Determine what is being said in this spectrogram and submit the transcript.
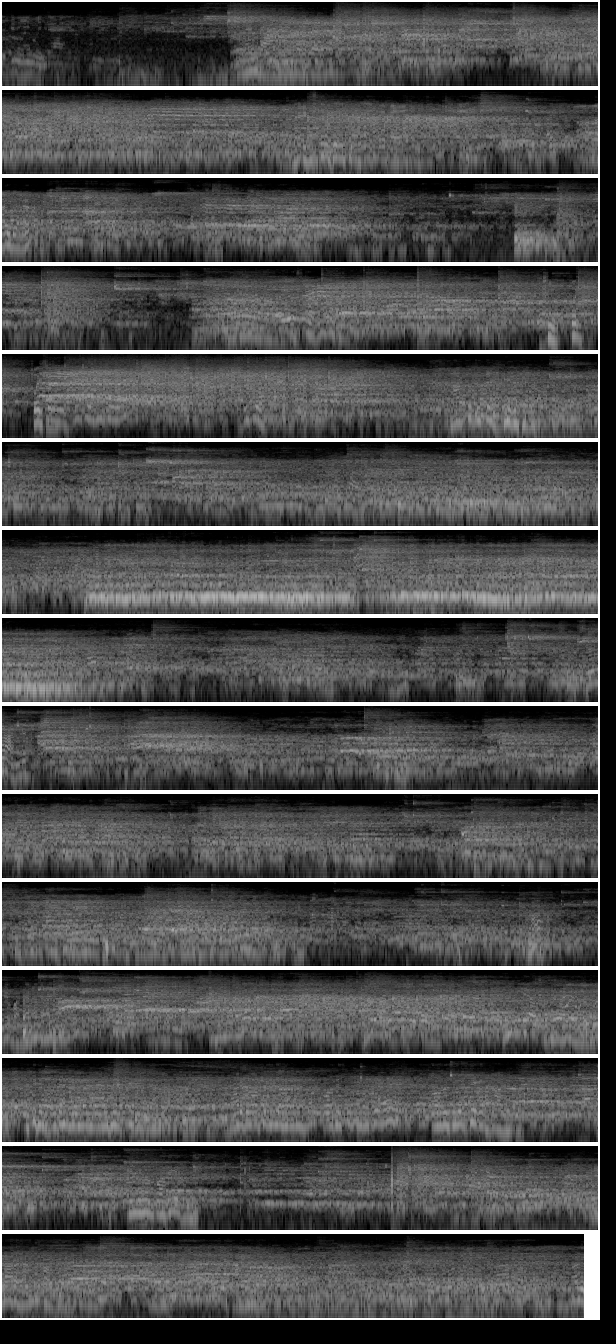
వచ్చింది ఏం వచ్చినా she put put some dito dito dito. Ako dito. sướng hẳn chứ Hãy subscribe cho kênh Ghiền Mì Gõ Để không bỏ lỡ những video hấp dẫn व्यक्ति करता है हर गाँव पर जो है और और व्यक्ति करता है मिनिमम पार्टी करता है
